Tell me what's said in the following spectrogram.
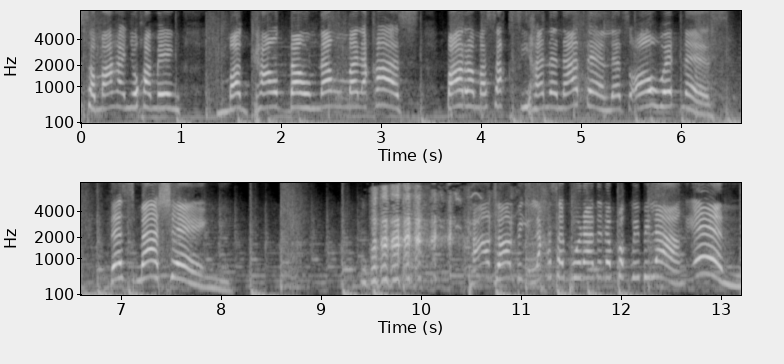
Samahan nyo kaming mag-countdown ng malakas para masaksihan na natin. Let's all witness the smashing! Countdown, big- lakasan po natin ang pagbibilang in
